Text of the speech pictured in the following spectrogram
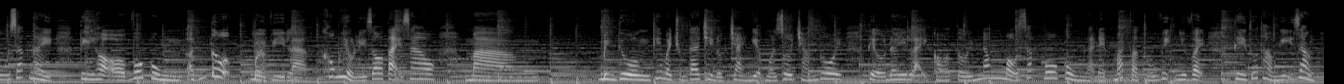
ngũ sắc này thì họ vô cùng ấn tượng bởi vì là không hiểu lý do tại sao mà bình thường khi mà chúng ta chỉ được trải nghiệm món xôi trắng thôi thì ở đây lại có tới 5 màu sắc vô cùng là đẹp mắt và thú vị như vậy. Thì thu thảo nghĩ rằng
